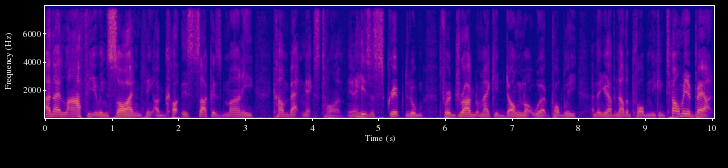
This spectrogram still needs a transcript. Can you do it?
and they laugh at you inside and think, I got this sucker's money. Come back next time. You know, here's a script that'll for a drug that'll make your dong not work properly, and then you have another problem you can tell me about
